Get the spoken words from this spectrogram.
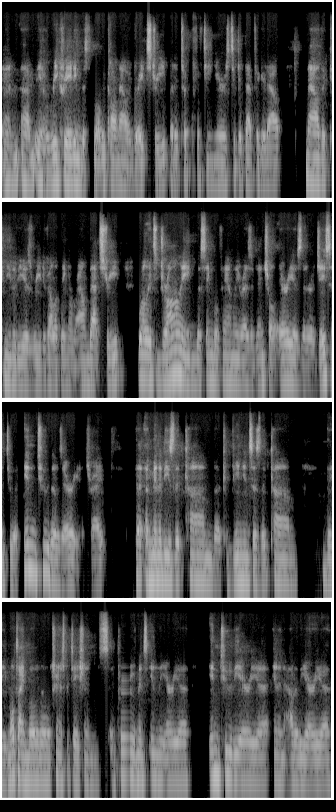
And um, you know, recreating this what we call now a great street, but it took 15 years to get that figured out. Now the community is redeveloping around that street well it's drawing the single family residential areas that are adjacent to it into those areas right? The amenities that come the conveniences that come the multimodal transportation improvements in the area into the area in and out of the area.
